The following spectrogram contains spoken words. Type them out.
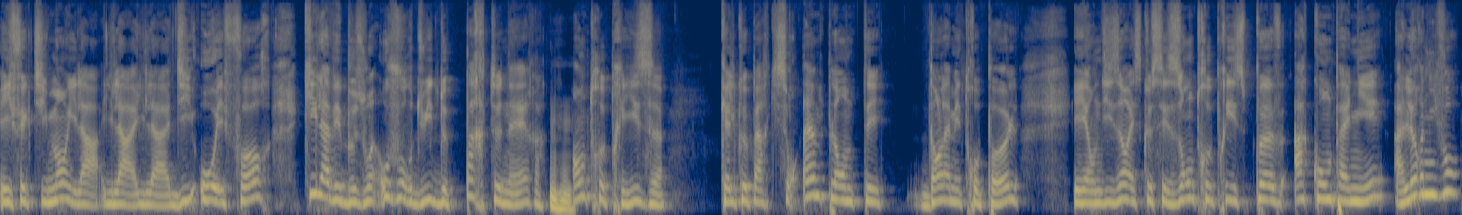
Et effectivement, il a il a il a dit haut et fort qu'il avait besoin aujourd'hui de partenaires, mhm. entreprises quelque part qui sont implantés dans la métropole et en disant est-ce que ces entreprises peuvent accompagner à leur niveau?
